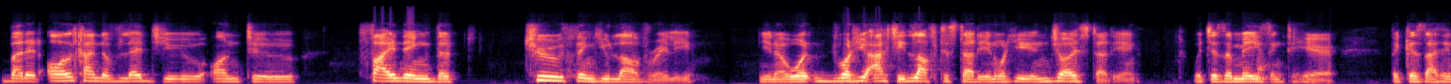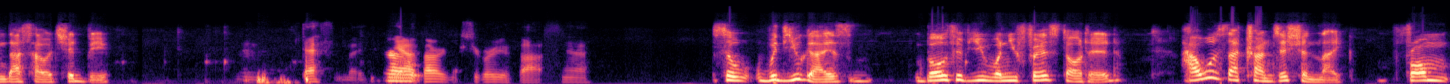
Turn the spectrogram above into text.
but it all kind of led you onto finding the true thing you love really. You know, what what you actually love to study and what you enjoy studying which is amazing to hear because I think that's how it should be. Definitely. Yeah, very much agree with that. Yeah. So, with you guys, both of you, when you first started, how was that transition like from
